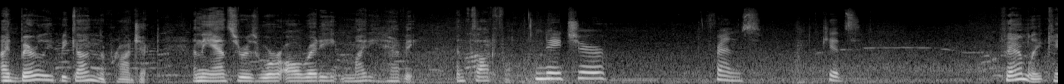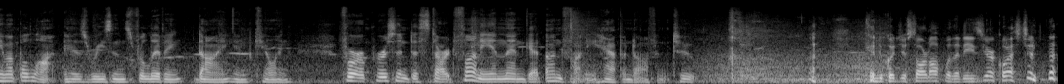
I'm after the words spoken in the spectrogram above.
I'd barely begun the project, and the answers were already mighty heavy and thoughtful. Nature, friends, kids. Family came up a lot as reasons for living, dying, and killing. For a person to start funny and then get unfunny happened often too. Could you start off with an easier question? there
